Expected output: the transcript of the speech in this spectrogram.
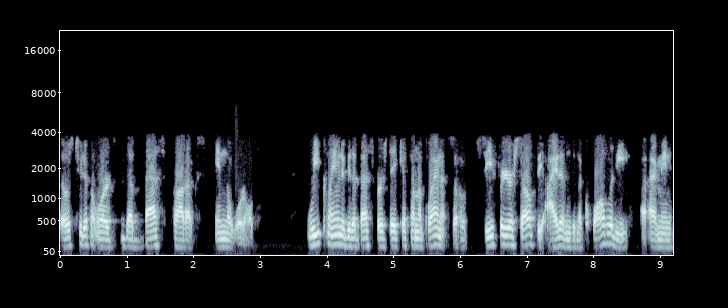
those two different words, the best products in the world. We claim to be the best first aid kits on the planet. So see for yourself the items and the quality. I mean,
